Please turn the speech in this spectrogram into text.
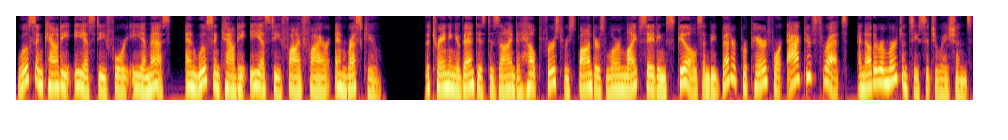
Wilson County ESD 4 EMS, and Wilson County ESD 5 Fire and Rescue. The training event is designed to help first responders learn life saving skills and be better prepared for active threats and other emergency situations.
